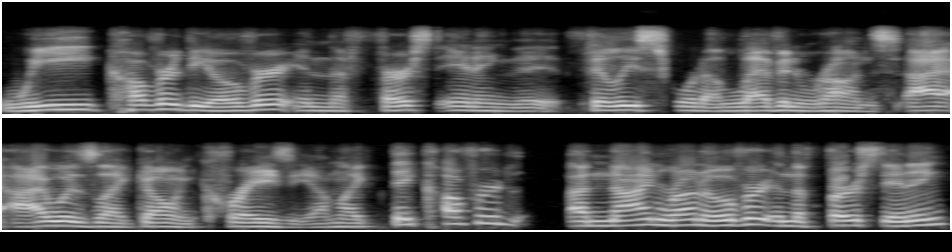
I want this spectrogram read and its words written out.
We covered the over in the first inning. The Phillies scored 11 runs. I, I was like going crazy. I'm like, they covered a nine run over in the first inning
